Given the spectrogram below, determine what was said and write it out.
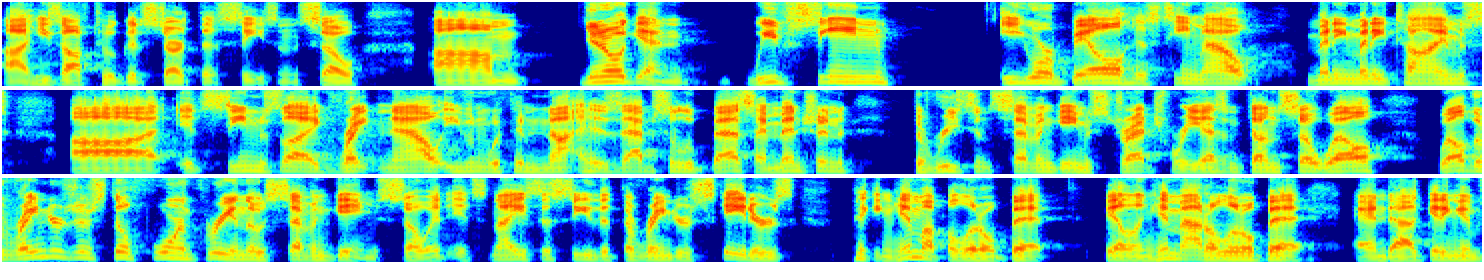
uh, he's off to a good start this season. So, um, you know, again, we've seen Igor bail his team out many, many times. Uh, it seems like right now, even with him not his absolute best, I mentioned the recent seven game stretch where he hasn't done so well. Well, the Rangers are still four and three in those seven games. So it, it's nice to see that the Rangers skaters picking him up a little bit, bailing him out a little bit, and uh, getting him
